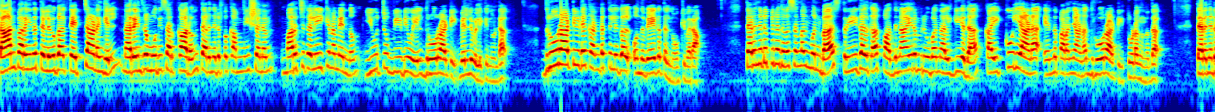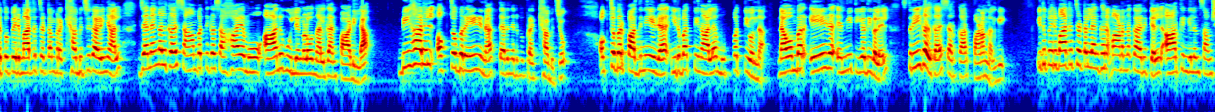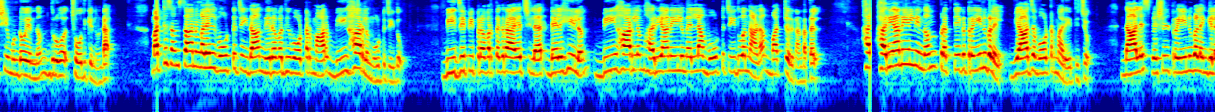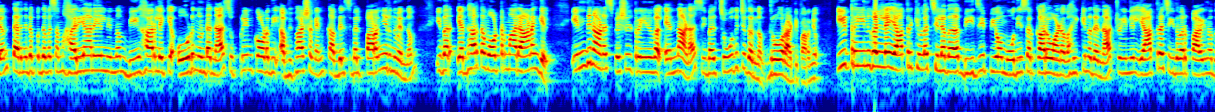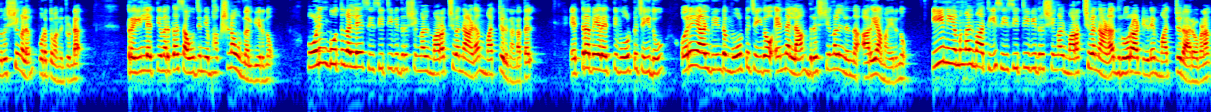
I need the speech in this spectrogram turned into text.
താൻ പറയുന്ന തെളിവുകൾ തെറ്റാണെങ്കിൽ നരേന്ദ്രമോദി സർക്കാരും തെരഞ്ഞെടുപ്പ് കമ്മീഷനും മറിച്ച് തെളിയിക്കണമെന്നും യൂട്യൂബ് വീഡിയോയിൽ ധ്രുവറാട്ടി വെല്ലുവിളിക്കുന്നുണ്ട്. ധ്രുവറാട്ടിയുടെ കണ്ടെത്തലുകൾ ഒന്ന് വേഗത്തിൽ നോക്കി വരാം തെരഞ്ഞെടുപ്പിന് ദിവസങ്ങൾ മുൻപ് സ്ത്രീകൾക്ക് പതിനായിരം രൂപ നൽകിയത് കൈക്കൂലിയാണ് എന്ന് പറഞ്ഞാണ് ധ്രൂറാട്ടി തുടങ്ങുന്നത്. തെരഞ്ഞെടുപ്പ് പെരുമാറ്റച്ചട്ടം പ്രഖ്യാപിച്ചു കഴിഞ്ഞാൽ ജനങ്ങൾക്ക് സാമ്പത്തിക സഹായമോ ആനുകൂല്യങ്ങളോ നൽകാൻ പാടില്ല. ബീഹാറിൽ ഒക്ടോബർ ഏഴിന് തെരഞ്ഞെടുപ്പ് പ്രഖ്യാപിച്ചു. ഒക്ടോബർ പതിനേഴ് ഇരുപത്തിനാല് മുപ്പത്തിയൊന്ന് നവംബർ ഏഴ് എന്നീ തീയതികളിൽ സ്ത്രീകൾക്ക് സർക്കാർ പണം നൽകി. ഇത് പെരുമാറ്റച്ചട്ട ലംഘനമാണെന്ന കാര്യത്തിൽ ആർക്കെങ്കിലും സംശയമുണ്ടോ എന്നും ധ്രുവ ചോദിക്കുന്നുണ്ട്. മറ്റ് സംസ്ഥാനങ്ങളിൽ വോട്ട് ചെയ്ത നിരവധി വോട്ടർമാർ ബീഹാറിലും വോട്ട് ചെയ്തു. ബി ജെ പി പ്രവർത്തകരായ ചിലർ ഡൽഹിയിലും ബീഹാറിലും ഹരിയാനയിലുമെല്ലാം വോട്ട് ചെയ്തുവെന്നാണ് മറ്റൊരു കണ്ടെത്തൽ. ഹരിയാനയിൽ നിന്നും പ്രത്യേക ട്രെയിനുകളിൽ വ്യാജ വോട്ടർമാരെ എത്തിച്ചു. നാല് സ്പെഷ്യൽ ട്രെയിനുകളെങ്കിലും തെരഞ്ഞെടുപ്പ് ദിവസം ഹരിയാനയിൽ നിന്നും ബീഹാറിലേക്ക് ഓടുന്നുണ്ടെന്ന് സുപ്രീം കോടതി അഭിഭാഷകൻ കപിൽ സിബൽ പറഞ്ഞിരുന്നുവെന്നും ഇവർ യഥാർത്ഥ വോട്ടർമാരാണെങ്കിൽ എന്തിനാണ് സ്പെഷ്യൽ ട്രെയിനുകൾ എന്നാണ് സിബൽ ചോദിച്ചതെന്നും ധ്രുവറാട്ടി പറഞ്ഞു. ഈ ട്രെയിനുകളിലെ യാത്രയ്ക്കുള്ള ചിലവ് ബി ജെ പിയോ മോദി സർക്കാരോ ആണ് വഹിക്കുന്നതെന്ന് ട്രെയിനിൽ യാത്ര ചെയ്തവർ പറയുന്ന ദൃശ്യങ്ങളും പുറത്തു വന്നിട്ടുണ്ട്. ട്രെയിനിലെത്തിയവർക്ക് സൗജന്യ ഭക്ഷണവും നൽകിയിരുന്നു. പോളിംഗ് ബൂത്തുകളിലെ സി സി ടി വി ദൃശ്യങ്ങൾ മറച്ചുവെന്നാണ് മറ്റൊരു കണ്ടെത്തൽ. എത്ര പേർ എത്തി വോട്ട് ചെയ്തു ഒരേയാൾ വീണ്ടും വോട്ട് ചെയ്തോ എന്നെല്ലാം ദൃശ്യങ്ങളിൽ നിന്ന് അറിയാമായിരുന്നു. ഈ നിയമങ്ങൾ മാറ്റി സി സി ടി വി ദൃശ്യങ്ങൾ മറച്ചുവെന്നാണ് ധ്രുവറാട്ടിയുടെ മറ്റൊരു ആരോപണം.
